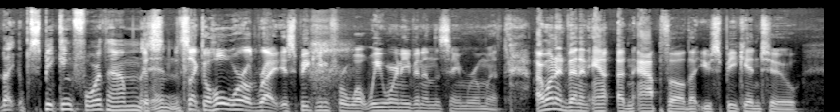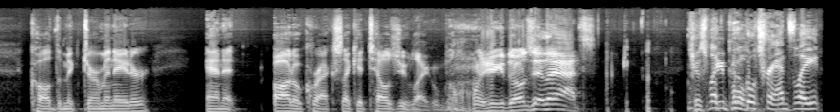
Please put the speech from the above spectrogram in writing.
like speaking for them. It's, and it's like the whole world, right, is speaking for what we weren't even in the same room with. I want to invent an, an app, though, that you speak into called the McDerminator, and it autocorrects, like it tells you, like, don't say that. Because like people, Google Translate.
